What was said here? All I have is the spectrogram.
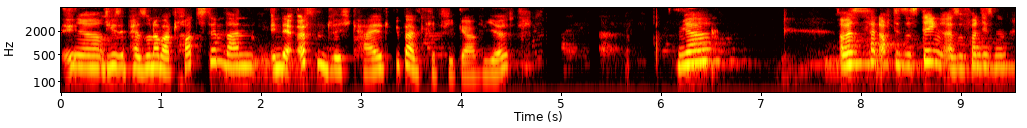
Ja. diese Person aber trotzdem dann in der Öffentlichkeit übergriffiger wird. Ja. Aber es ist halt auch dieses Ding, also von diesem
